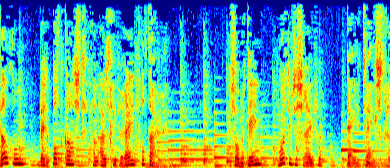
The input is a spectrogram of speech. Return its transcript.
Welkom bij de podcast van uitgeverij Voltaren. Zometeen hoort u de schrijver Tije Twijnstra.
